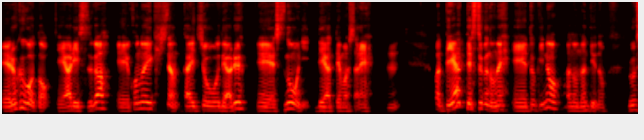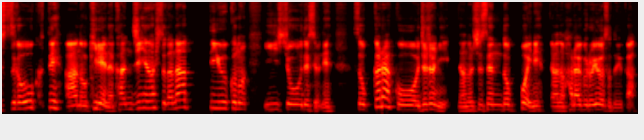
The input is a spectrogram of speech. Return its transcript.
えー、6号と、えー、アリスが、えー、この駅地団隊長である、えー、スノーに出会ってましたね。うん。まあ、出会ってすぐのね、えー、時の、あの、なんていうの、露出が多くて、あの、綺麗な感じの人だなっていうこの印象ですよね。そっからこう徐々にあの主戦度っぽいね、あの腹黒要素というか、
